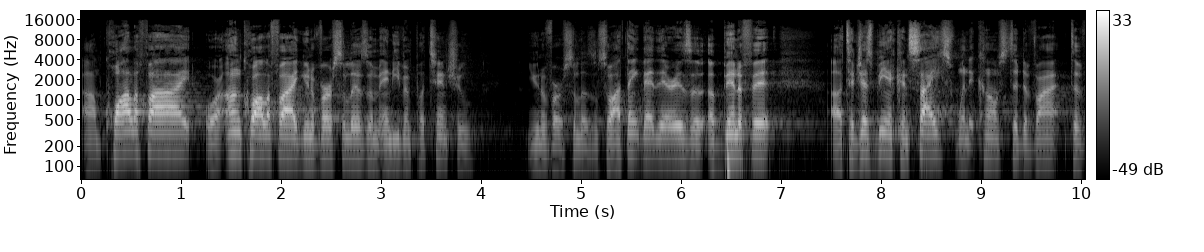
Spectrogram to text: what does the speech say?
um, qualified or unqualified universalism and even potential universalism. So I think that there is a, a benefit uh, to just being concise when it comes to, divine, to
